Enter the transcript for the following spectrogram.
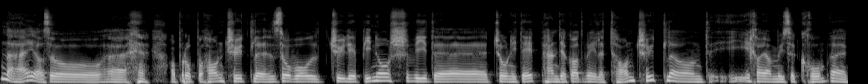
Nein, also äh, apropos Handschütteln, sowohl Julie Binoche wie der Johnny Depp haben ja gerade die Hand schütteln und ich habe ja müssen äh,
